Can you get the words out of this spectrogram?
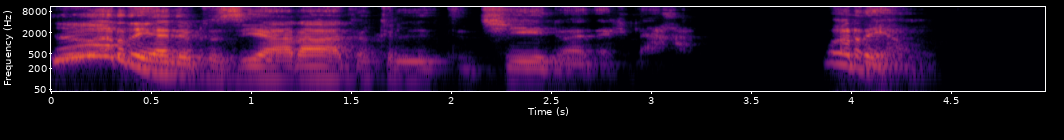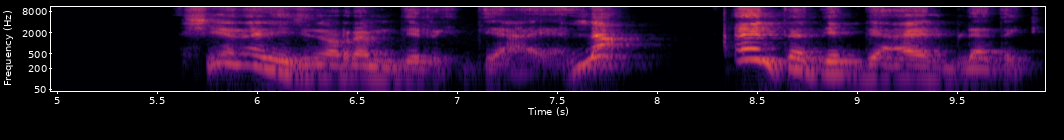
وري هذوك الزيارات وكل التدشين وهذاك الآخر. وريهم. ماشي أنا اللي نجي نوريهم ندير لك الدعاية. لا أنت دير دعاية لبلادك.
